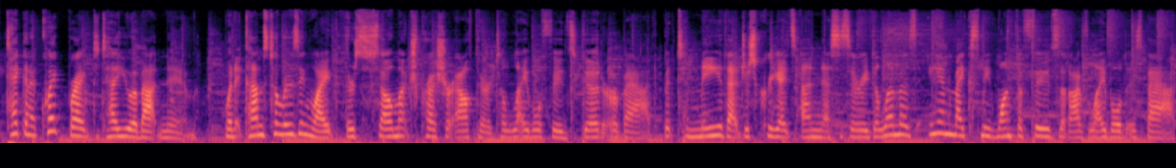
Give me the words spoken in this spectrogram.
taking a quick break to tell you about Noom. When it comes to losing weight, there's so much pressure out there to label foods good or bad, but to me, that just creates unnecessary dilemmas and makes me want the foods that I've labeled as bad.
